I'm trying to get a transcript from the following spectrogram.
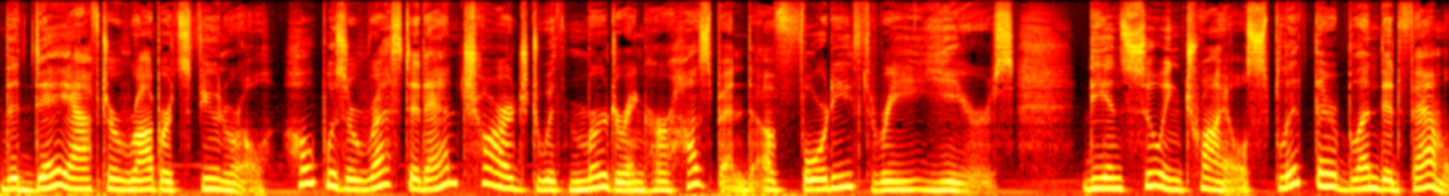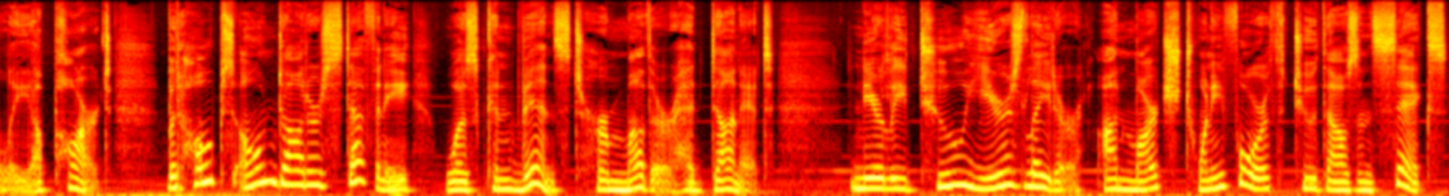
The day after Robert's funeral, Hope was arrested and charged with murdering her husband of 43 years. The ensuing trial split their blended family apart, but Hope's own daughter Stephanie was convinced her mother had done it. Nearly two years later, on March 24, 2006,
